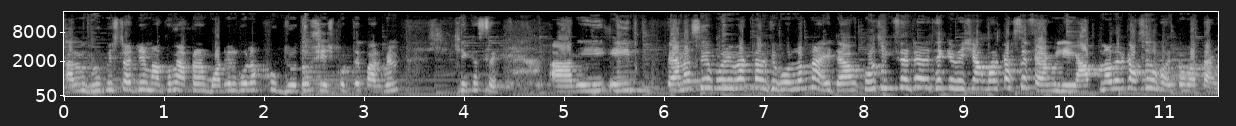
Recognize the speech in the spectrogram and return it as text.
কারণ গ্রুপ স্টাডির মাধ্যমে আপনারা মডেলগুলো খুব দ্রুত শেষ করতে পারবেন। ঠিক আছে? আর এই এই প্যানাসিয়া পরিবারটা যে বললাম না, এটা কোচিং সেন্টার থেকে বেশি আমার কাছে ফ্যামিলি আপনাদের কাছেও হয়তো বা তাই।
